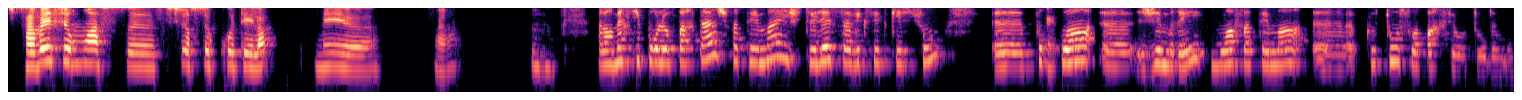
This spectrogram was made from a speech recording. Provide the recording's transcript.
je travaille sur moi sur ce côté-là, mais euh, voilà. Mhm. Alors, merci pour le partage, Fatima, et je te laisse avec cette question. Euh, pourquoi euh, j'aimerais, moi, Fatima, que tout soit parfait autour de moi?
